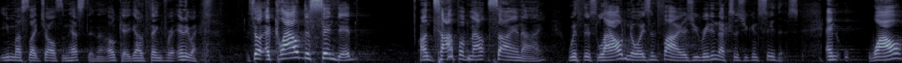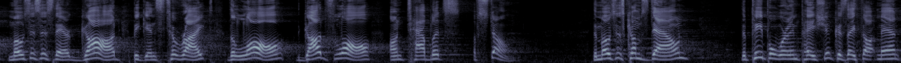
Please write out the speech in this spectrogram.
you must like Charlton Heston. Okay, got a thing for it. Anyway, so a cloud descended on top of Mount Sinai with this loud noise and fire. As you read in Exodus, you can see this. And while Moses is there, God begins to write the law, God's law, on tablets of stone. Then Moses comes down. The people were impatient because they thought, man,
